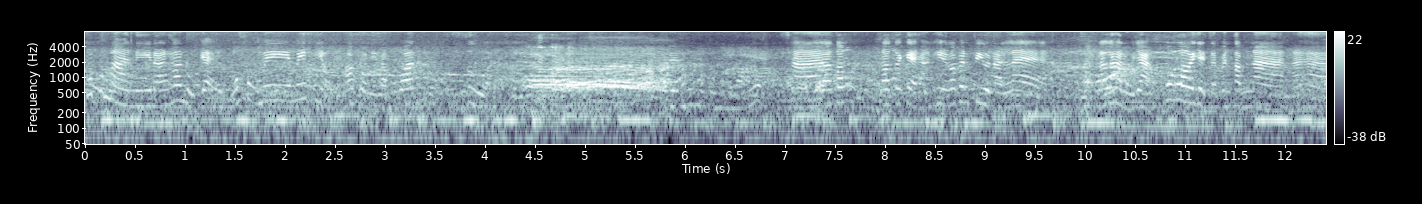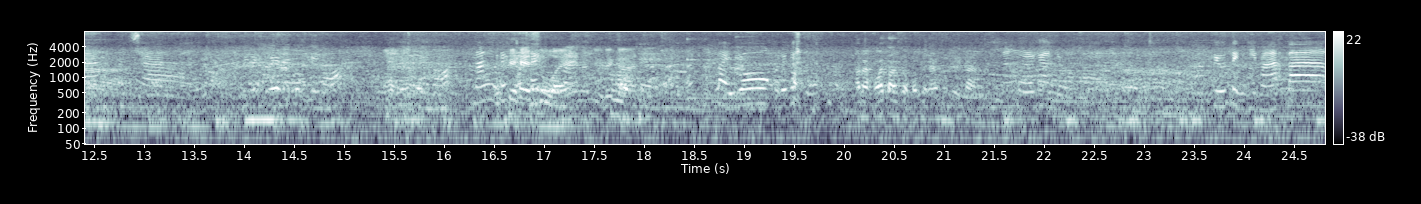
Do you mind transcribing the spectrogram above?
ก็ประมาณนี้นะ ถ้าหนูแก่หนูก็คงไม่ไม่เหี่ยวมากกว่านี้แล้วเพราะว่าสวย ประเด็นคือตรงนี้เหรอใช่ เราต้องเราจะแก่ทั้งทีก็เป็นฟิลนั้นแหละนั่นแหละหนูอยากพวกเราอยากจะเป็นตำนานนะคะใช่โอเคเนาะนั่งอโอยู่ด้วยเคกันสวยนั่งอยู่ด้วยกันไหลโยกไปด้วยกันเอาแบบว่าตอนจบก็คือนั่งคุยกันนั่งไปด้วยกันอยู่ค่ะฟิลติ่งหิมะบ้าง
